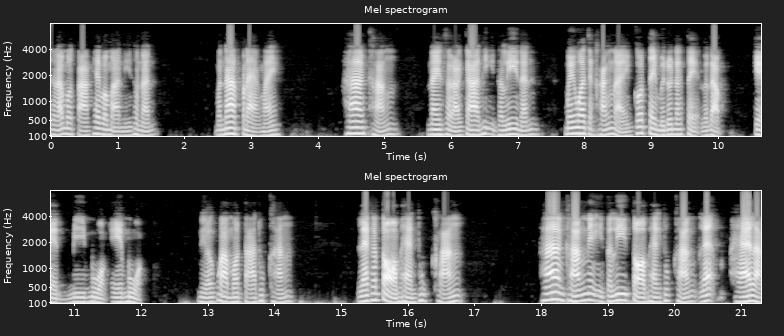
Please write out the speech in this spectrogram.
ชนะมอนตาแค่ประมาณนี้เท่านั้น มันน่าแปลกไหมห้าครั้งในสถานการณ์ที่อิตาลีนั้น ไม่ว่าจะครั้งไหนก็เต็มไปด้วยนักเตะระดับเกรด B บวก A บวกเหนือกว่ามอนตาทุกครั้ง และก็ต่อแพงทุกครั้งห้าครั้งเนี่ยอิตาลีต่อแพงทุกครั้ง และแพ้รา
